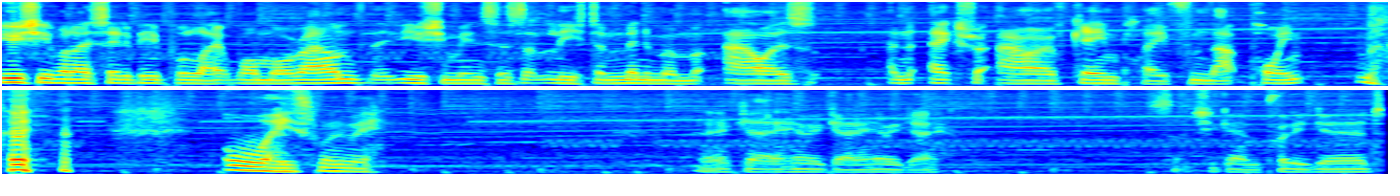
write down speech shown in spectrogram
Usually when I say to people like one more round, it usually means there's at least a minimum hours, an extra hour of gameplay from that point. Always with me. Okay, here we go, here we go. It's actually going pretty good.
